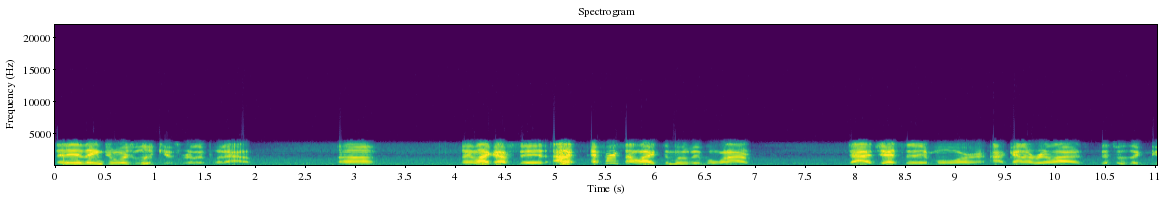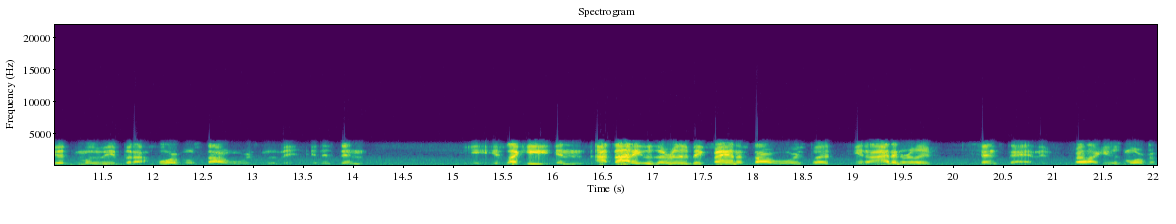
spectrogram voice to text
than anything George Lucas really put out. Uh, and like I've said, I at first I liked the movie, but when I digested it more, I kind of realized this was a good movie, but a horrible Star Wars movie. It just didn't. It's like he and I thought he was a really big fan of Star Wars, but you know I didn't really sense that. And it felt like he was more of a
